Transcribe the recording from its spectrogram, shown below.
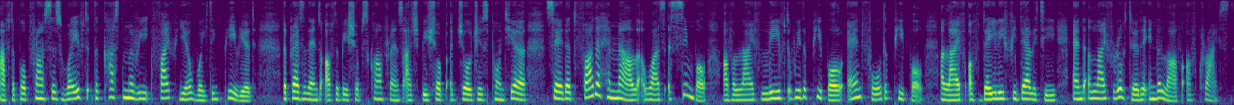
after Pope Francis waived the customary five year waiting period. The president of the Bishops' Conference, Archbishop Georges Pontier, said that Father Hamel was a symbol of a life lived with the people and for the people, a life of daily fidelity, and a life rooted in the love of Christ.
